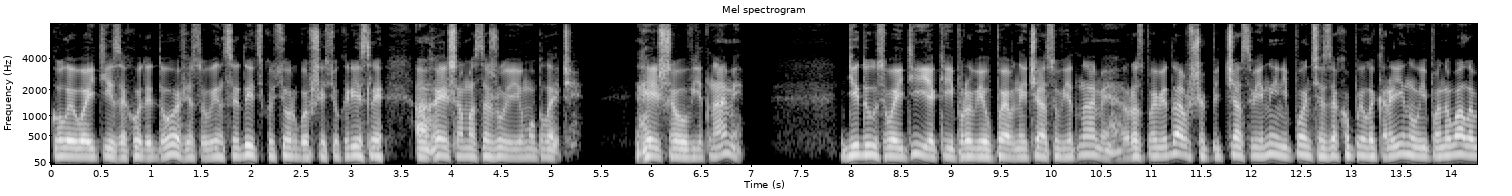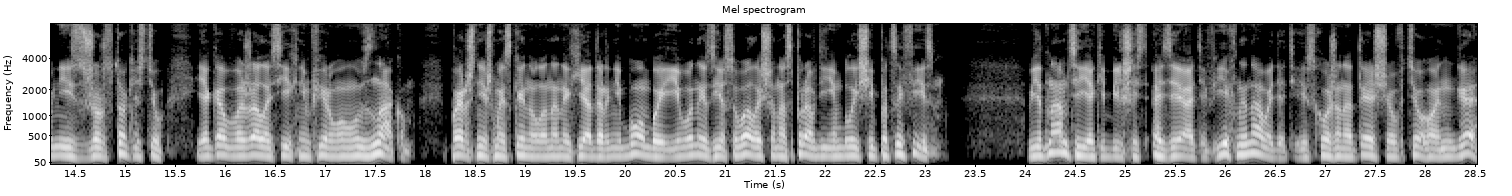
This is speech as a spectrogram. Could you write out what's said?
Коли в ІТ заходить до офісу, він сидить, скоцюрбившись у кріслі, а гейша масажує йому плечі. Гейша у В'єтнамі? Дідусь в ІТ, який провів певний час у В'єтнамі, розповідав, що під час війни ніпонці захопили країну і панували в ній з жорстокістю, яка вважалась їхнім фірмовим знаком, перш ніж ми скинули на них ядерні бомби, і вони з'ясували, що насправді їм ближчий пацифізм. В'єтнамці, як і більшість азіатів, їх ненавидять, і схоже на те, що в цього НГ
